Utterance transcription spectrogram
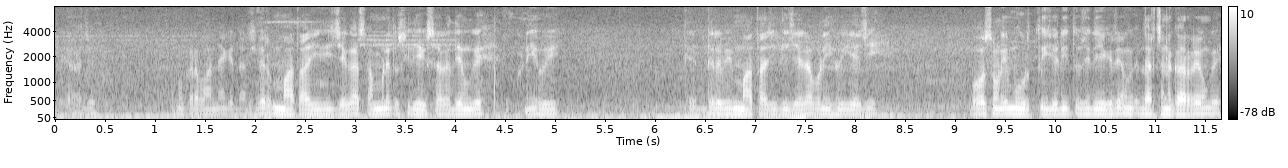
ਤੇ ਅੱਜ ਤੁਹਾਨੂੰ ਕਰਵਾਉਂਦੇ ਹਾਂ ਕਿ ਦਰਸ਼ਨ। ਇੱਧਰ ਮਾਤਾ ਜੀ ਦੀ ਜਗ੍ਹਾ ਸਾਹਮਣੇ ਤੁਸੀਂ ਦੇਖ ਸਕਦੇ ਹੋਗੇ, ਬਣੀ ਹੋਈ। ਤੇ ਇੱਧਰ ਵੀ ਮਾਤਾ ਜੀ ਦੀ ਜਗ੍ਹਾ ਬਣੀ ਹੋਈ ਹੈ ਜੀ। ਬਹੁਤ ਸੋਹਣੀ ਮੂਰਤੀ ਜਿਹੜੀ ਤੁਸੀਂ ਦੇਖ ਰਹੇ ਹੋਗੇ, ਦਰਸ਼ਨ ਕਰ ਰਹੇ ਹੋਗੇ।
